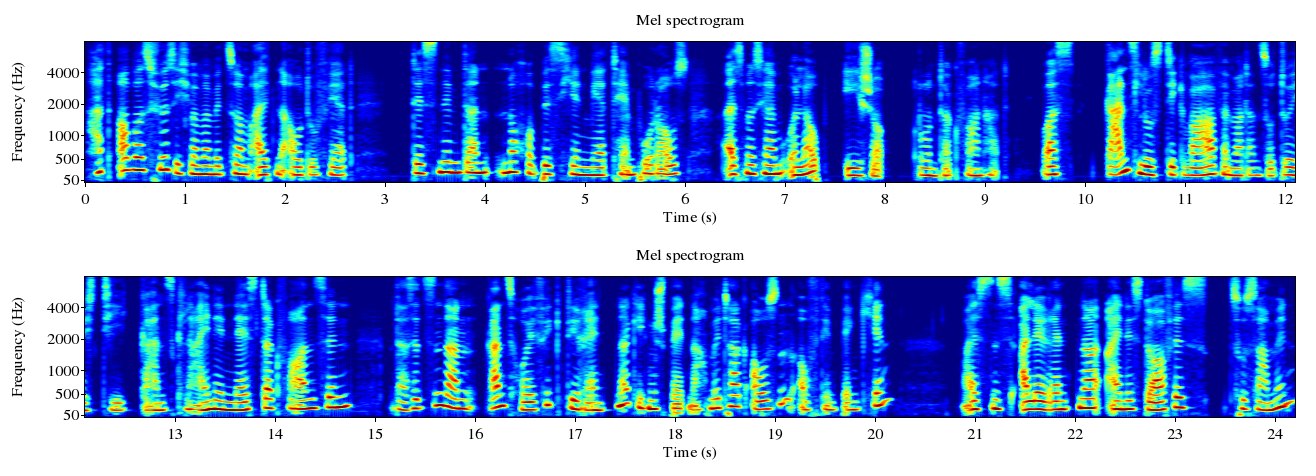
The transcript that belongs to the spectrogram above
hat aber was für sich, wenn man mit so einem alten Auto fährt. Das nimmt dann noch ein bisschen mehr Tempo raus, als man es ja im Urlaub eh schon runtergefahren hat. Was ganz lustig war, wenn wir dann so durch die ganz kleinen Nester gefahren sind. Da sitzen dann ganz häufig die Rentner gegen Spätnachmittag außen auf dem Bänkchen, meistens alle Rentner eines Dorfes zusammen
